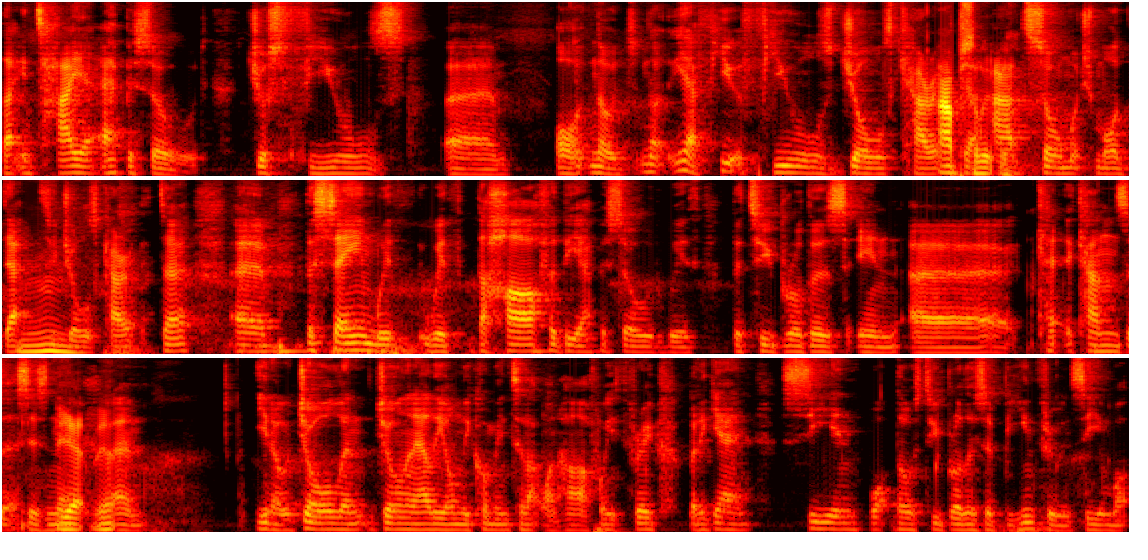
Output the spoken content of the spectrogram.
that entire episode just fuels um or no, no yeah fu- fuels joel's character Absolutely. adds so much more depth to Mm. joel's character um the same with with the half of the episode with the two brothers in uh Ka- kansas isn't it Yeah, yeah. um, you know, Joel and Joel and Ellie only come into that one halfway through. But again, seeing what those two brothers have been through and seeing what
